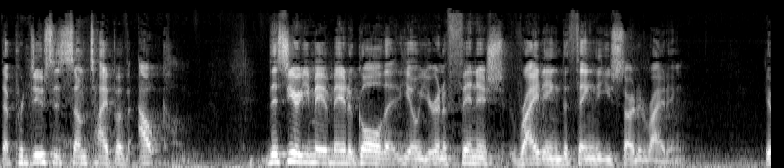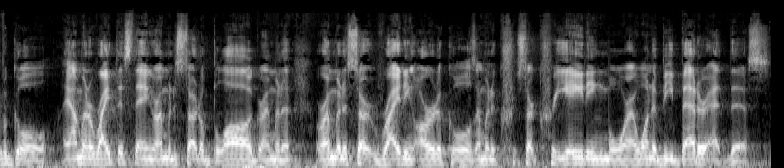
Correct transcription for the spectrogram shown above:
that produces some type of outcome. This year, you may have made a goal that you know, you're going to finish writing the thing that you started writing. You have a goal. Hey, I'm going to write this thing, or I'm going to start a blog, or I'm going to, or I'm going to start writing articles. I'm going to cr- start creating more. I want to be better at this.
